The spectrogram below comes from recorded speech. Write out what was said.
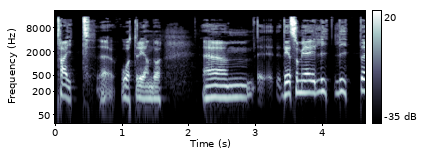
tight, eh, återigen då. Ehm, det som jag är li, lite,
